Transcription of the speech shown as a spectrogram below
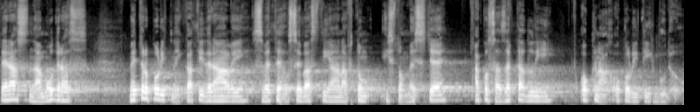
teraz na modraz metropolitnej katedrály svätého Sebastiána v tom istom meste, ako sa zrkadlí v oknách okolitých budov.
